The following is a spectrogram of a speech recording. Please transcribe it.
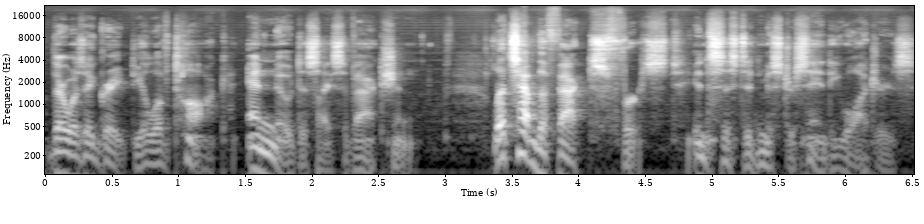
There was a great deal of talk and no decisive action. Let's have the facts first, insisted Mr. Sandy Wadgers.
